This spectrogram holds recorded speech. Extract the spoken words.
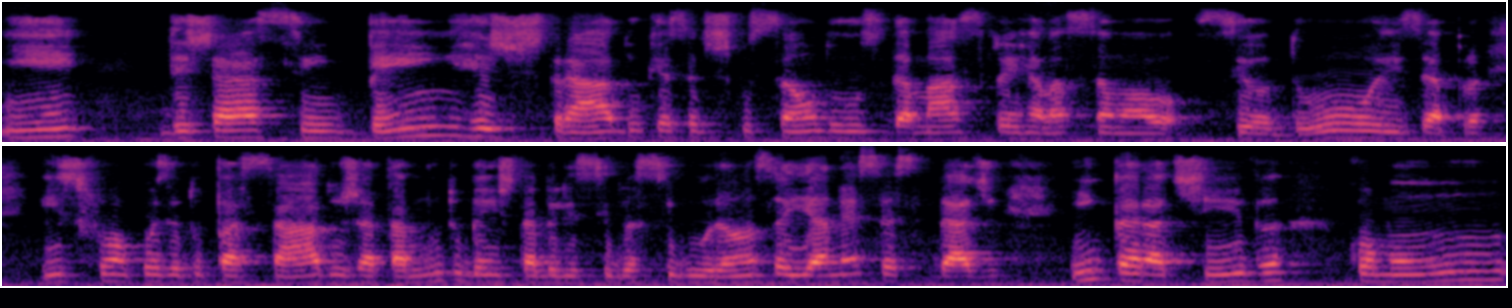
e deixar assim bem registrado que essa discussão do uso da máscara em relação ao CO2, a isso foi uma coisa do passado, já está muito bem estabelecido a segurança e a necessidade imperativa como um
